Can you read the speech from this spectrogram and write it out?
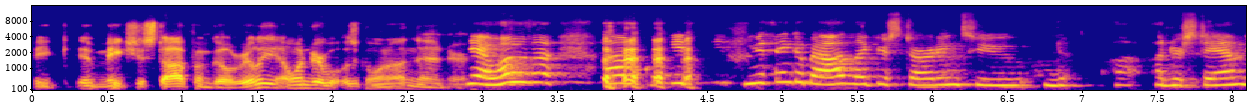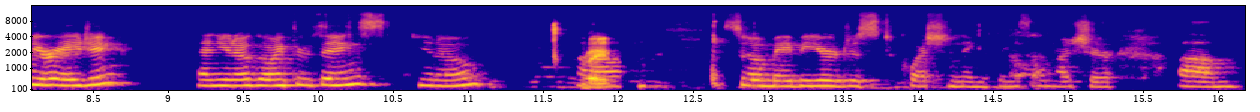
it, makes you stop and go, really? I wonder what was going on then. Or... Yeah, what was that? Um, you, you, think about like you're starting to uh, understand your aging and, you know, going through things, you know. Right. Um, so maybe you're just questioning things. I'm not sure. Um,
